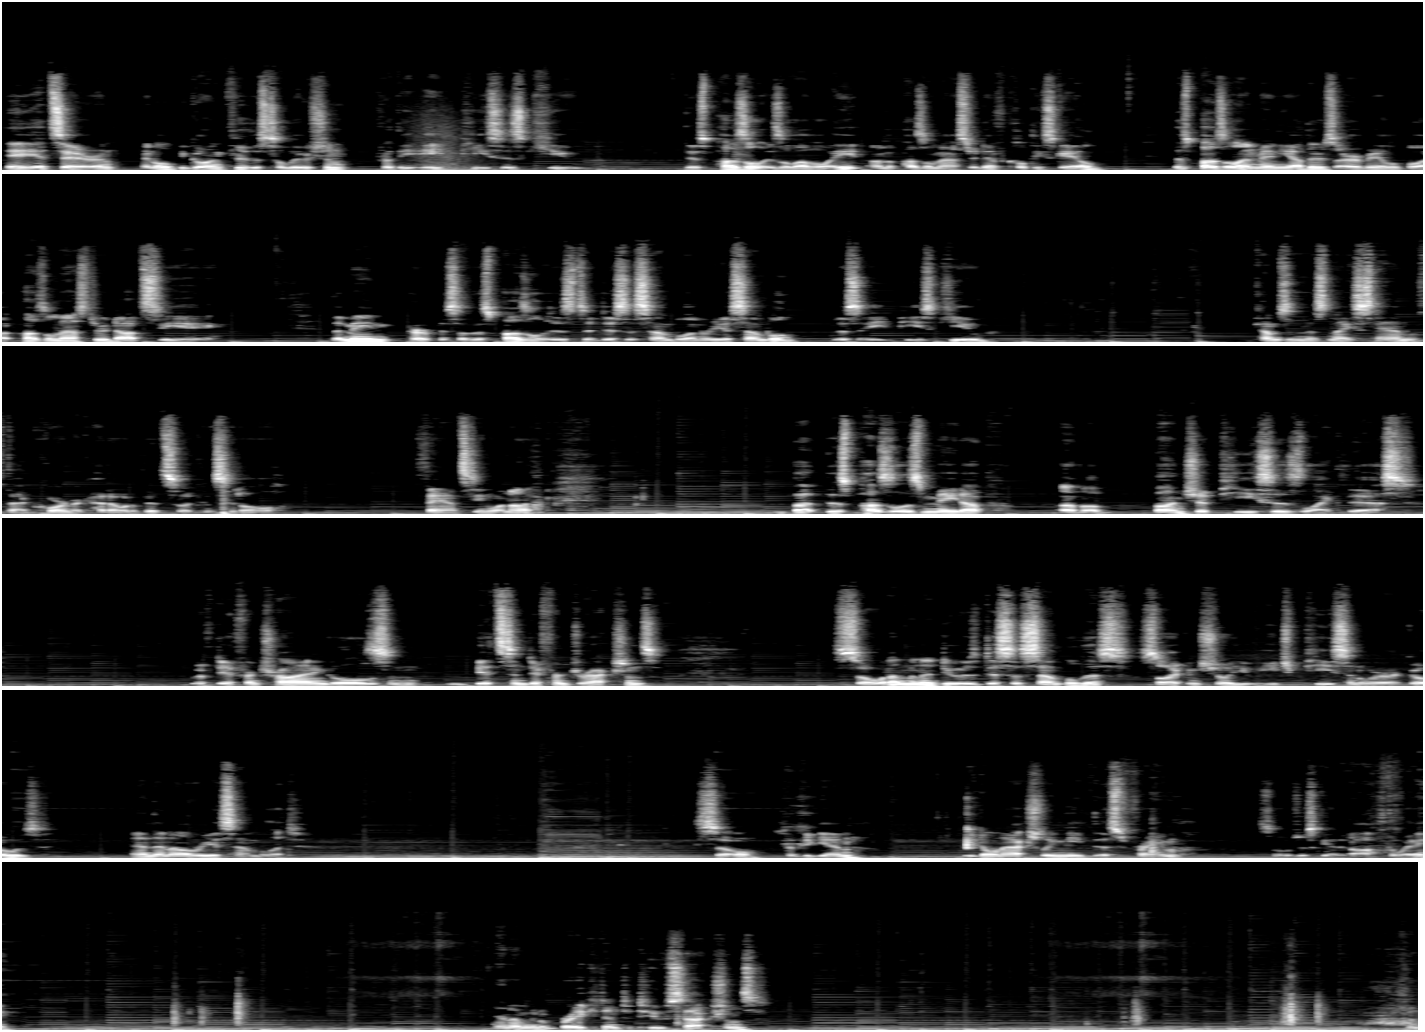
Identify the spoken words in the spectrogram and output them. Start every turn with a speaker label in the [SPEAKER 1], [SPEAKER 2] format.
[SPEAKER 1] Hey, it's Aaron, and we'll be going through the solution for the 8 pieces cube. This puzzle is a level 8 on the Puzzle Master difficulty scale. This puzzle and many others are available at puzzlemaster.ca. The main purpose of this puzzle is to disassemble and reassemble this 8 piece cube. Comes in this nice stand with that corner cut out of it so it can sit all fancy and whatnot. But this puzzle is made up of a bunch of pieces like this with different triangles and bits in different directions. So what I'm going to do is disassemble this so I can show you each piece and where it goes, and then I'll reassemble it. So, to begin, we don't actually need this frame, so we'll just get it off the way. And I'm going to break it into two sections.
